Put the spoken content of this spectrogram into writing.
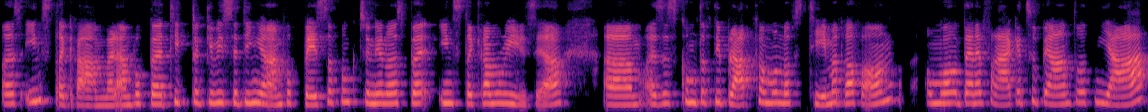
als Instagram, weil einfach bei TikTok gewisse Dinge einfach besser funktionieren als bei Instagram Reels, ja. Ähm, also es kommt auf die Plattform und aufs Thema drauf an. Um deine Frage zu beantworten, ja,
